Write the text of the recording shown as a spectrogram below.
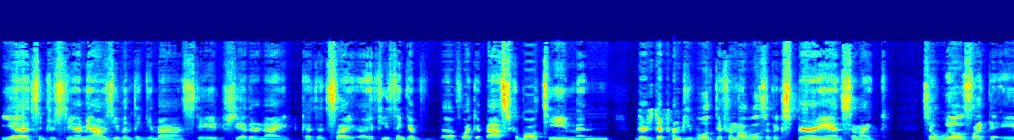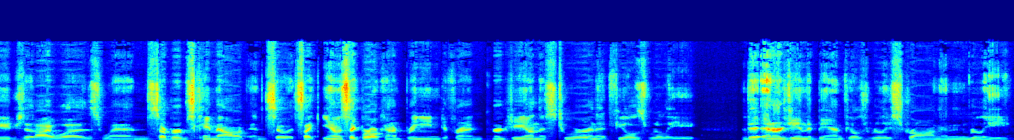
Yeah, it's interesting. I mean, I was even thinking about it on stage the other night because it's like if you think of, of like a basketball team and there's different people with different levels of experience and like so Will's like the age that I was when Suburbs came out and so it's like you know it's like we're all kind of bringing different energy on this tour and it feels really the energy in the band feels really strong and really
